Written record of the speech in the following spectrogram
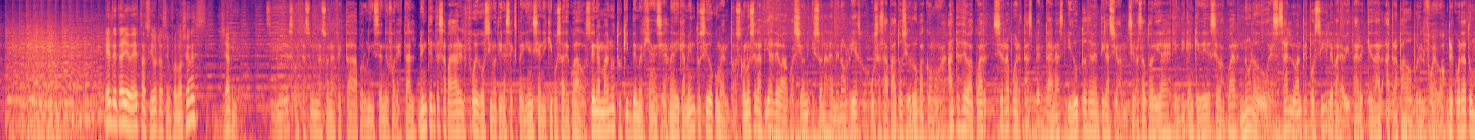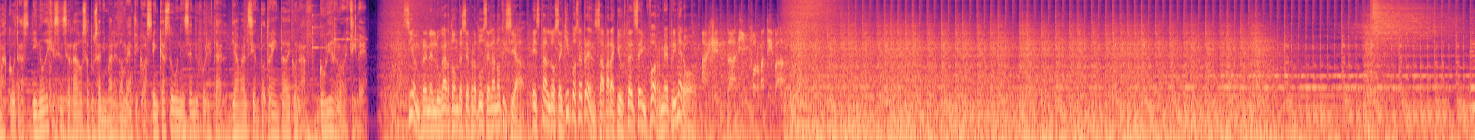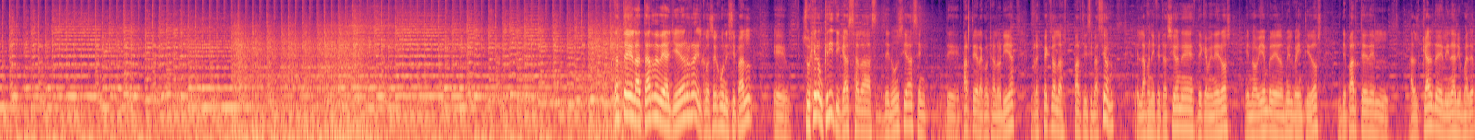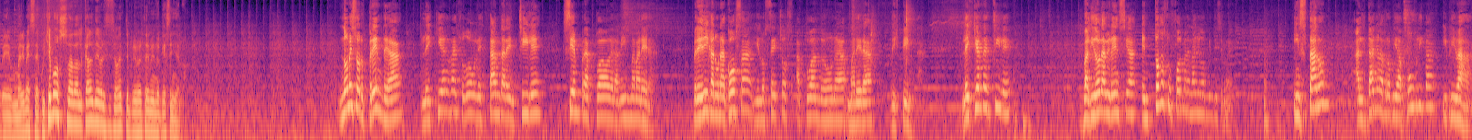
El detalle de estas y otras informaciones ya viene. Si vives o estás en una zona afectada por un incendio forestal, no intentes apagar el fuego si no tienes experiencia ni equipos adecuados. Ten a mano tu kit de emergencia, medicamentos y documentos. Conoce las vías de evacuación y zonas de menor riesgo. Usa zapatos y ropa cómoda. Antes de evacuar, cierra puertas, ventanas y ductos de ventilación. Si las autoridades te indican que debes evacuar, no lo dudes. Sal lo antes posible para evitar quedar atrapado por el fuego. Recuerda a tus mascotas y no dejes encerrados a tus animales domésticos. En caso de un incendio forestal, llama al 130 de CONAF, Gobierno de Chile. Siempre en el lugar donde se produce la noticia están los equipos de prensa para que usted se informe primero. Agenda informativa. Durante la tarde de ayer, el Consejo Municipal eh, surgieron críticas a las denuncias de parte de la Contraloría respecto a la participación en las manifestaciones de camioneros en noviembre de 2022 de parte del alcalde de Linario eh, Marimesa. Escuchemos al alcalde precisamente en primer término que señaló. No me sorprende a ¿ah? la izquierda y su doble estándar en Chile siempre ha actuado de la misma manera. Predican una cosa y en los hechos actúan de una manera distinta. La izquierda en Chile validó la violencia en todas sus formas en el año 2019. Instaron al daño a la propiedad pública y privada.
